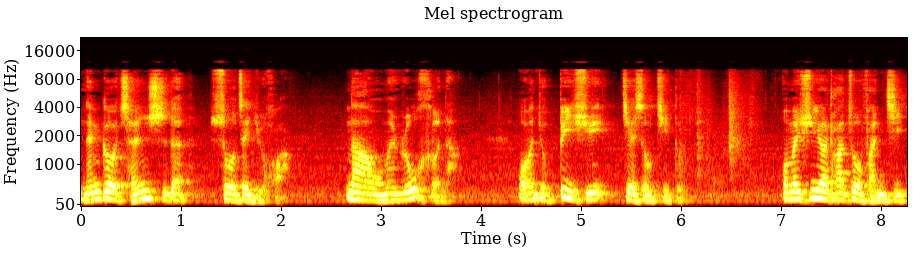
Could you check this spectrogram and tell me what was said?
能够诚实的说这句话。那我们如何呢？我们就必须接受基督。我们需要他做凡祭。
